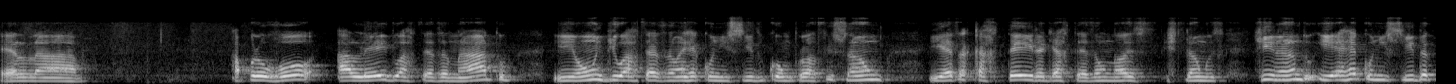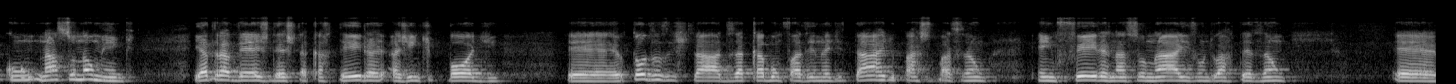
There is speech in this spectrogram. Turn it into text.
ela aprovou a lei do artesanato e onde o artesão é reconhecido como profissão e essa carteira de artesão nós estamos tirando e é reconhecida com, nacionalmente. E através desta carteira a gente pode, é, todos os estados acabam fazendo editais de participação em feiras nacionais, onde o artesão é,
